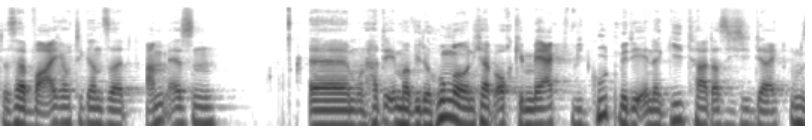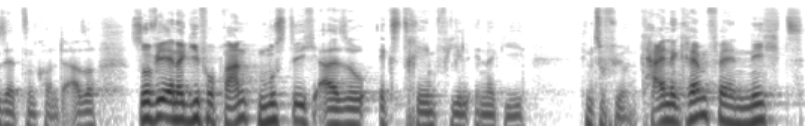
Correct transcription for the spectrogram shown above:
deshalb war ich auch die ganze Zeit am Essen ähm, und hatte immer wieder Hunger. Und ich habe auch gemerkt, wie gut mir die Energie tat, dass ich sie direkt umsetzen konnte. Also so viel Energie verbrannt musste ich also extrem viel Energie hinzuführen. Keine Krämpfe, nichts.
